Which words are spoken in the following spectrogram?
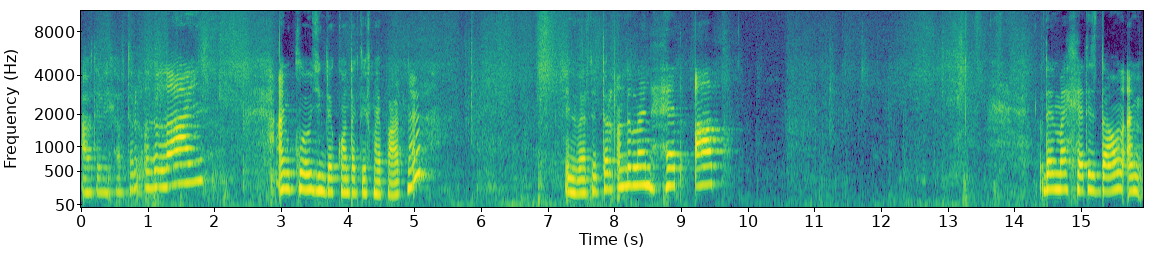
After we have turned on the line I'm closing the contact with my partner. Inverted turn on the line head up then my head is down. I'm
